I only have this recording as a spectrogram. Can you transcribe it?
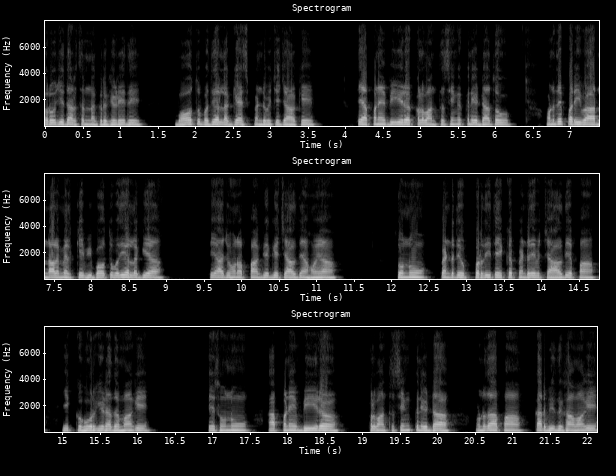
ਕਰੋ ਜੀ ਦਰਸ਼ਨ ਨਗਰ ਖੇੜੇ ਦੇ। ਬਹੁਤ ਵਧੀਆ ਲੱਗਿਆ ਇਸ ਪਿੰਡ ਵਿੱਚ ਜਾ ਕੇ। ਤੇ ਆਪਣੇ ਵੀਰ ਕੁਲਵੰਤ ਸਿੰਘ ਕੈਨੇਡਾ ਤੋਂ, ਉਹਨਾਂ ਦੇ ਪਰਿਵਾਰ ਨਾਲ ਮਿਲ ਕੇ ਵੀ ਬਹੁਤ ਵਧੀਆ ਲੱਗਿਆ। ਤੇ ਅੱਜ ਹੁਣ ਆਪਾਂ ਅੱਗੇ ਅੱਗੇ ਚੱਲਦਿਆਂ ਹੋਇਆਂ, ਤੁਹਾਨੂੰ ਪਿੰਡ ਦੇ ਉੱਪਰ ਦੀ ਤੇ ਇੱਕ ਪਿੰਡ ਦੇ ਵਿਚਾਲ ਦੀ ਆਪਾਂ ਇੱਕ ਹੋਰ ਗੇੜਾ ਦਵਾਂਗੇ। ਤੇ ਤੁਹਾਨੂੰ ਆਪਣੇ ਵੀਰ ਕੁਲਵੰਤ ਸਿੰਘ ਕੈਨੇਡਾ, ਉਹਨਾਂ ਦਾ ਆਪਾਂ ਘਰ ਵੀ ਦਿਖਾਵਾਂਗੇ।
